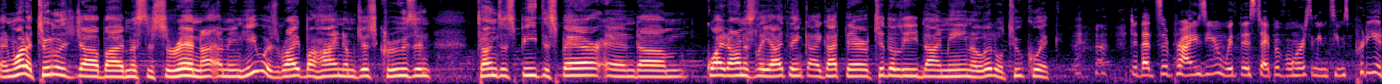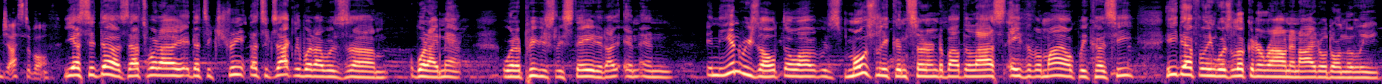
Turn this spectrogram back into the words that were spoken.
And what a tutelage job by Mr. Cerin. I, I mean, he was right behind him, just cruising tons of speed to spare, and um, quite honestly, I think I got there to the lead. I mean, a little too quick. Did that surprise you with this type of a horse? I mean, it seems pretty adjustable. Yes, it does. That's what I. That's extreme. That's exactly what I was. Um, what I meant. What I previously stated. I, and and in the end result, though, I was mostly concerned about the last eighth of a mile because he he definitely was looking around and idled on the lead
